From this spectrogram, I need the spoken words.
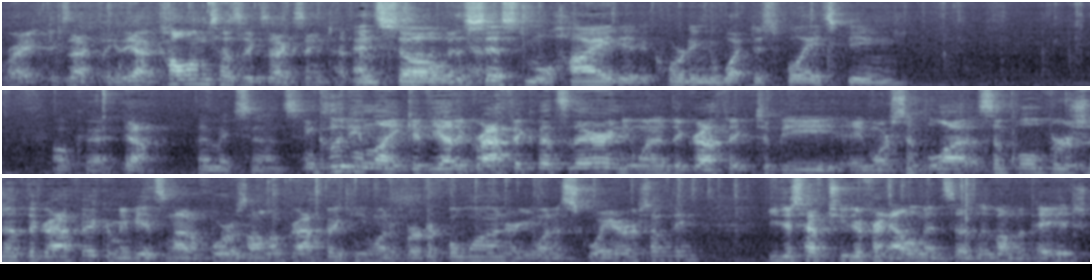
right, exactly. Yeah, columns has the exact same type. And of so setup in the here. system will hide it according to what display it's being. Okay, Yeah, that makes sense. including like if you had a graphic that's there and you wanted the graphic to be a more simple, uh, simple version of the graphic, or maybe it's not a horizontal graphic and you want a vertical one, or you want a square or something. You just have two different elements that live on the page.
